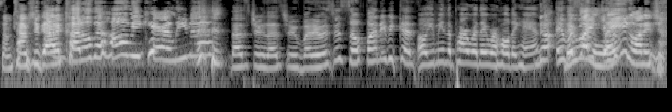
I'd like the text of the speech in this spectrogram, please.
Sometimes you gotta cuddle the homie, Carolina. that's true. That's true. But it was just so funny because Oh, you mean the part where they were holding hands? no, it they was were like, like it was- laying on each other.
